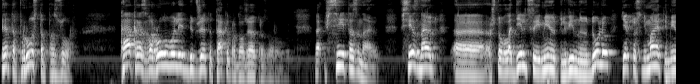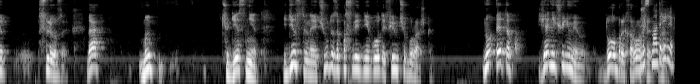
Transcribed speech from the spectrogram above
Это просто позор. Как разворовывали бюджеты, так и продолжают разворовывать. Да, все это знают. Все знают, э, что владельцы имеют львиную долю, те, кто снимает, имеют слезы. Да? Мы чудес нет. Единственное чудо за последние годы – фильм «Чебурашка». Но это я ничего не имею. Добрый, хороший. Вы смотрели?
